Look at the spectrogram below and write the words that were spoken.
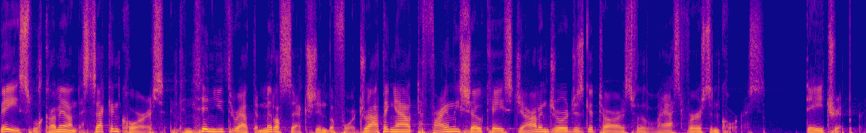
Bass will come in on the second chorus and continue throughout the middle section before dropping out to finally showcase John and George's guitars for the last verse and chorus. Day Tripper.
